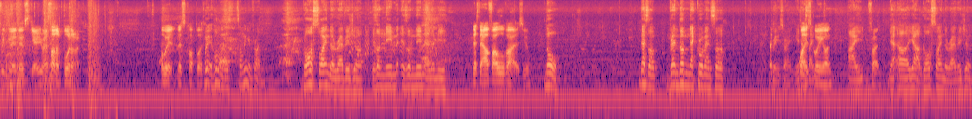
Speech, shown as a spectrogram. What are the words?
Freaking damn scary, right? I saw the boat. I'm. Oh wait, let's copper. Wait, hold on, there's something in front. Goreswine the Ravager is a name is a named enemy. That's the alpha wolf, I assume. No. That's a random necromancer. Grace, right? You're What like, going on I in yeah uh yeah, Swine the Ravager.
